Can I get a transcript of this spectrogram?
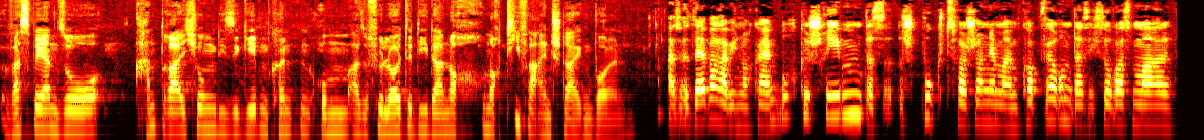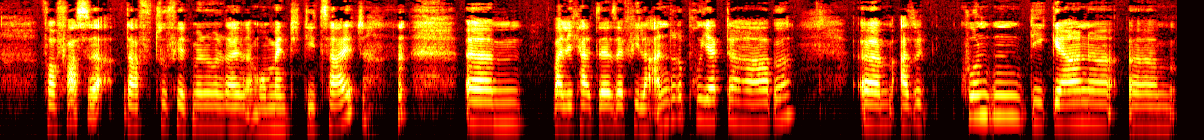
Was wären so Handreichungen, die Sie geben könnten, um also für Leute, die da noch, noch tiefer einsteigen wollen? Also selber habe ich noch kein Buch geschrieben. Das spukt zwar schon in meinem Kopf herum, dass ich sowas mal verfasse. Dazu fehlt mir nur leider im Moment die Zeit, ähm, weil ich halt sehr, sehr viele andere Projekte habe. Ähm, also Kunden, die gerne ähm,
